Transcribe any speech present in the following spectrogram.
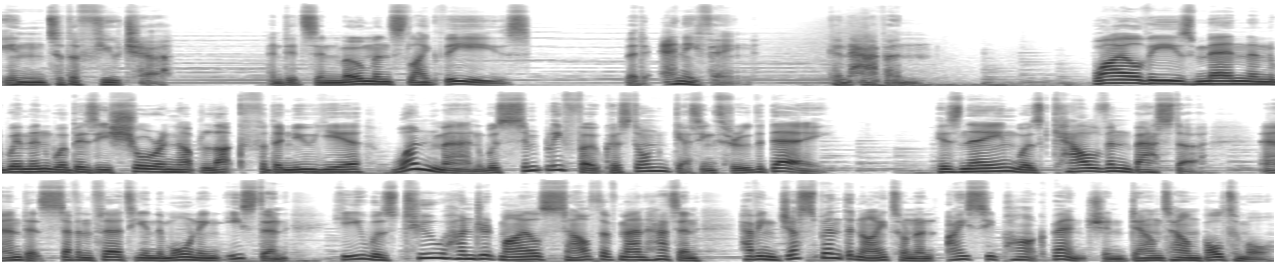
into the future. And it's in moments like these that anything can happen. While these men and women were busy shoring up luck for the new year, one man was simply focused on getting through the day. His name was Calvin Baxter, and at 7:30 in the morning Eastern, he was 200 miles south of Manhattan, having just spent the night on an icy park bench in downtown Baltimore.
